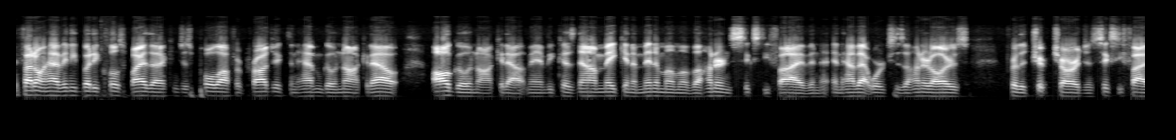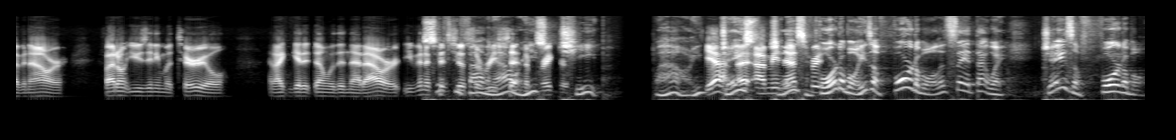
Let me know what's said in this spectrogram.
if I don't have anybody close by that I can just pull off a project and have them go knock it out, I'll go knock it out, man. Because now I'm making a minimum of 165, and and how that works is $100 for the trip charge and 65 an hour. If I don't use any material and I can get it done within that hour, even if it's just a 65 an reset hour, he's breaker. cheap. Wow. He, Yeah, I- Jay's, I mean, Jay's that's pretty- affordable. He's affordable. Let's say it that way. Jay's affordable.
